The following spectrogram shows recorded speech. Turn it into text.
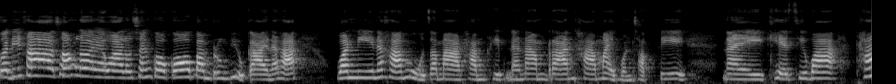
สวัสดีค่ะ ช่องเลยอวาโลชั่นโกโก้บำรุงผิวกายนะคะ วันนี้นะคะหมูจะมาทำคลิปแนะนำร้านค้าใหม่บนช้อปปีในเคสที่ว่าถ้า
